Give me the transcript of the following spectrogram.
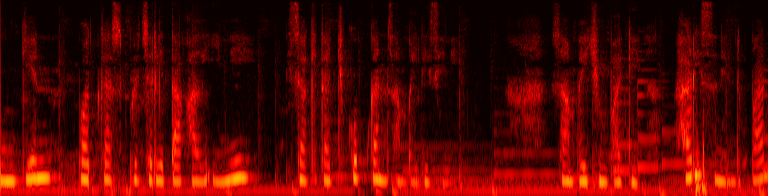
Mungkin podcast bercerita kali ini bisa kita cukupkan sampai di sini. Sampai jumpa di hari Senin depan,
